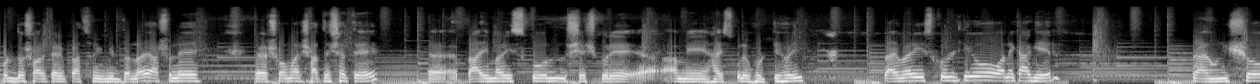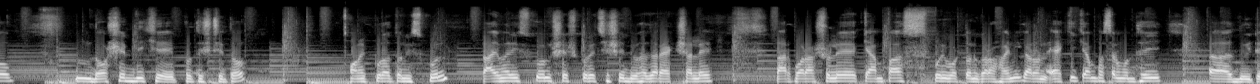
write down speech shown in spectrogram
খোর্দ সরকারি প্রাথমিক বিদ্যালয়। আসলে সময়ের সাথে সাথে প্রাইমারি স্কুল শেষ করে আমি হাই স্কুলে ভর্তি হই। প্রাইমারি স্কুলটিও অনেক আগের, প্রায় উনিশশো দশের দিকে প্রতিষ্ঠিত, অনেক পুরাতন স্কুল প্রাইমারি স্কুল শেষ করেছে সেই দুই হাজার এক সালে। তারপর আসলে ক্যাম্পাস পরিবর্তন করা হয়নি, কারণ একই ক্যাম্পাসের মধ্যেই দুইটা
